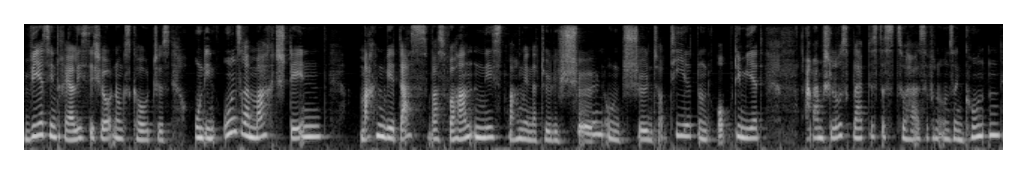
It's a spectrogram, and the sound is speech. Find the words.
Wir sind realistische Ordnungscoaches und in unserer Macht stehend machen wir das, was vorhanden ist, machen wir natürlich schön und schön sortiert und optimiert. Aber am Schluss bleibt es das Zuhause von unseren Kunden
